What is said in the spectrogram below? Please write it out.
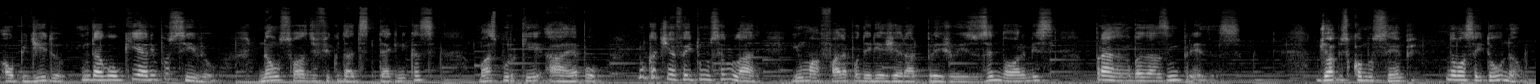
ao pedido, indagou que era impossível, não só as dificuldades técnicas, mas porque a Apple nunca tinha feito um celular e uma falha poderia gerar prejuízos enormes para ambas as empresas. Jobs, como sempre, não aceitou não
